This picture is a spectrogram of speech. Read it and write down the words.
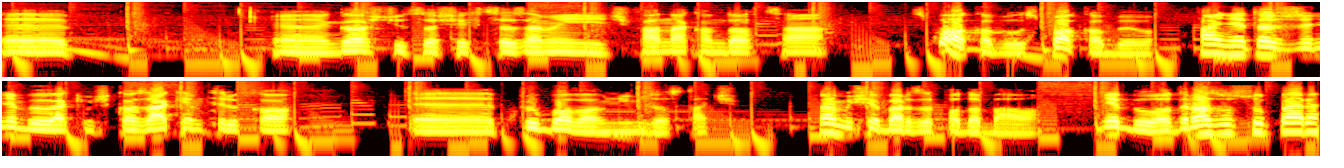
Eee, gościu, co się chce zamienić w anakondowca. Spoko był, spoko był. Fajnie też, że nie był jakimś kozakiem, tylko e, próbował nim zostać. To mi się bardzo podobało. Nie był od razu super,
